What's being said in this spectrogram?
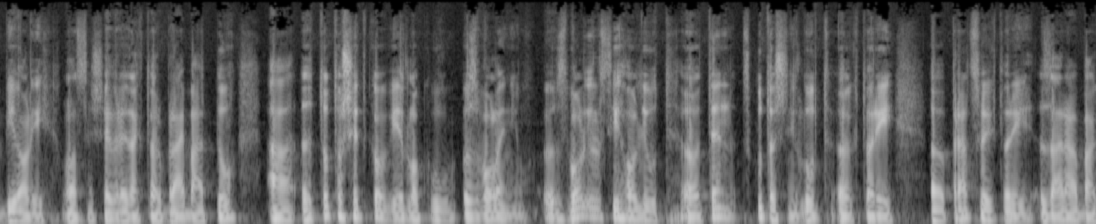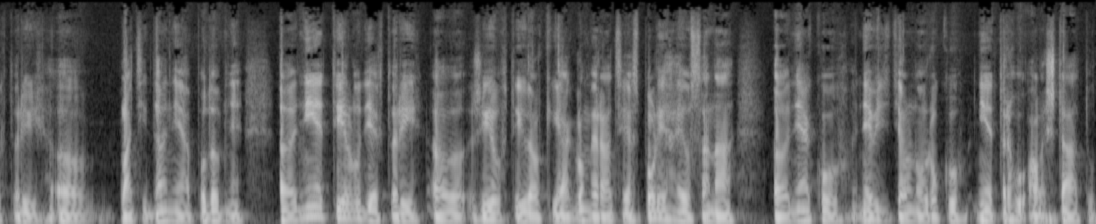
bývalý vlastne šéf-redaktor Breitbartu. A e, toto všetko viedlo ku zvoleniu. E, zvolil si ho ľud, ten skutočný ľud, ktorý pracuje, ktorý zarába, ktorý platí dane a podobne. Nie tí ľudia, ktorí žijú v tých veľkých aglomeráciách, spoliehajú sa na nejakú neviditeľnú ruku, nie trhu, ale štátu.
